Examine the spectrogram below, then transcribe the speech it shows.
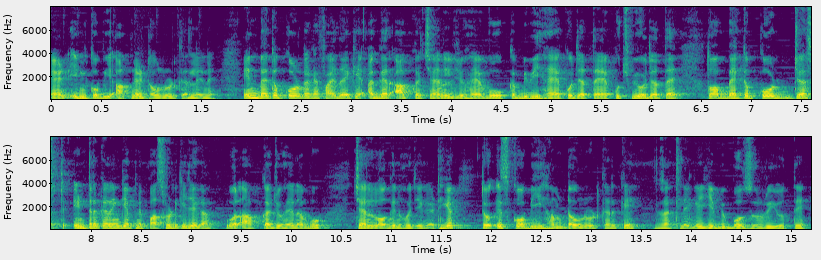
एंड इनको भी आपने डाउनलोड कर लेना है। इन बैकअप कोड का क्या फ़ायदा है कि अगर आपका चैनल जो है, वो कभी भी हैक हो जाता है, कुछ भी हो जाता है तो आप बैकअप कोड जस्ट इंटर करेंगे अपने पासवर्ड की जगह और आपका जो है ना, वो चैनल लॉगिन हो जाएगा, ठीक है? तो इसको भी हम डाउनलोड करके रख लेंगे, ये भी बहुत ज़रूरी होते हैं।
